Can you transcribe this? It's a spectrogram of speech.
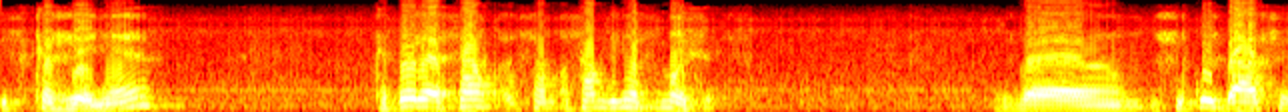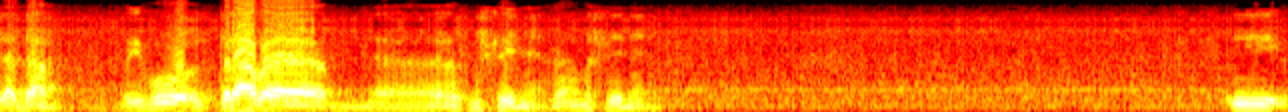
искажения, которое сам, сам, сам гнев вносит в э, шикуль да шилядам, в его здравое размышление, да, мышление. И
